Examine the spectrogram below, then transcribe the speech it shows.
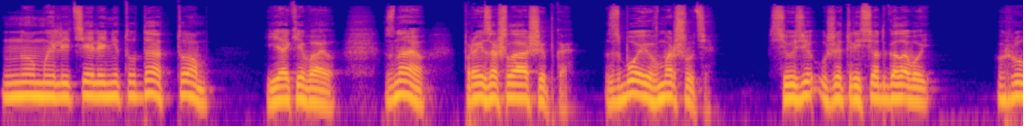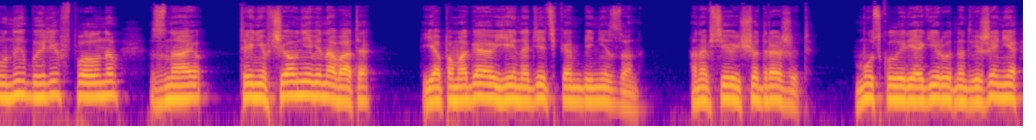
Но мы летели не туда, Том. Я киваю. Знаю, произошла ошибка. Сбой в маршруте. Сюзи уже трясет головой. Руны были в полном... Знаю. Ты ни в чем не виновата. Я помогаю ей надеть комбинезон. Она все еще дрожит. Мускулы реагируют на движение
